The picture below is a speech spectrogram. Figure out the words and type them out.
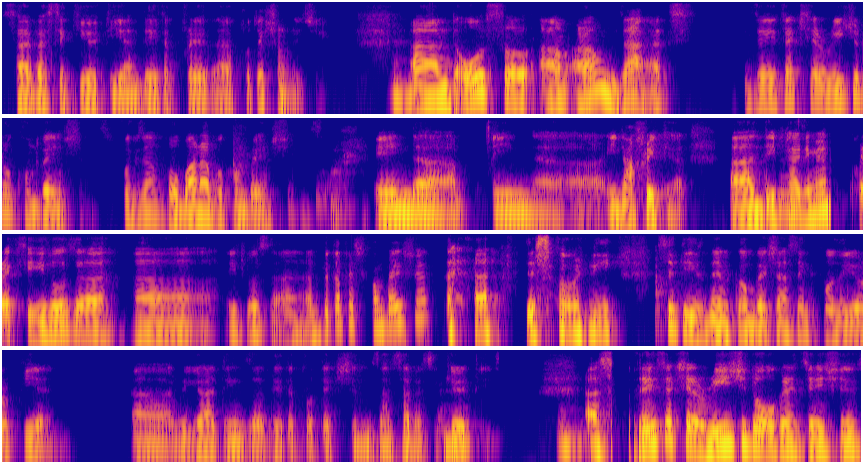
cybersecurity and data uh, protection regime. Mm -hmm. And also um, around that, there's actually regional conventions. For example, Malabo conventions in uh, in uh, in Africa. And if mm -hmm. I remember correctly, it was a uh, it was a Budapest convention. there's so many cities named convention. I think for the European uh, regarding the data protections and cybersecurity. Mm -hmm. uh, so there's actually regional organizations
